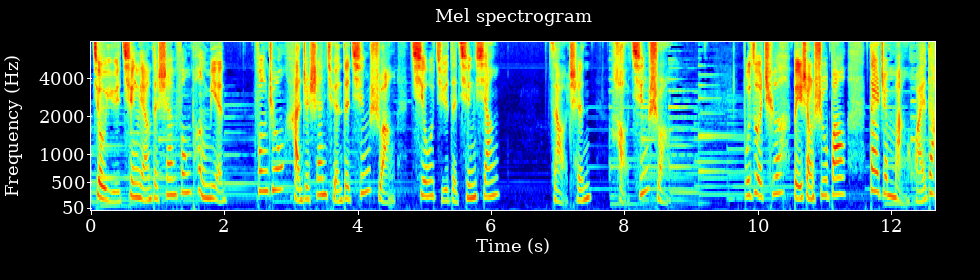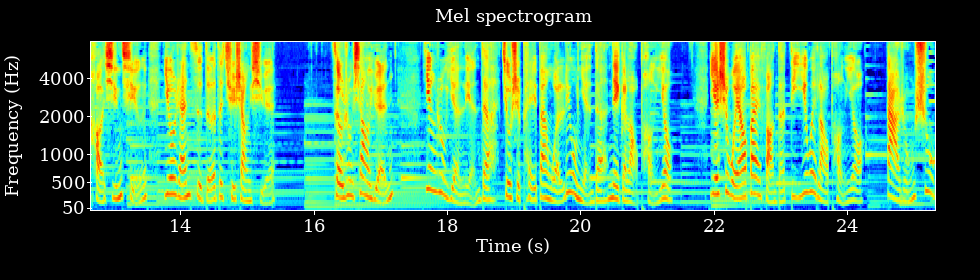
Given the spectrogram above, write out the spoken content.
就与清凉的山风碰面，风中含着山泉的清爽，秋菊的清香。早晨好清爽。不坐车，背上书包，带着满怀的好心情，悠然自得地去上学。走入校园，映入眼帘的就是陪伴我六年的那个老朋友，也是我要拜访的第一位老朋友——大榕树。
